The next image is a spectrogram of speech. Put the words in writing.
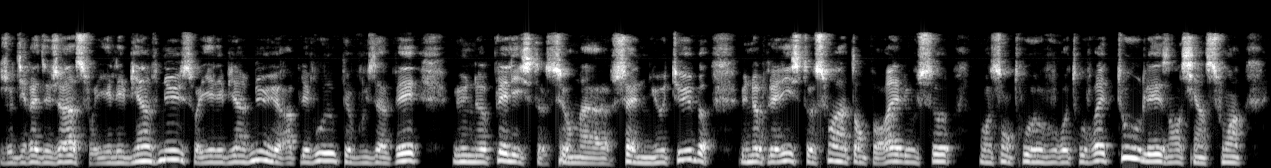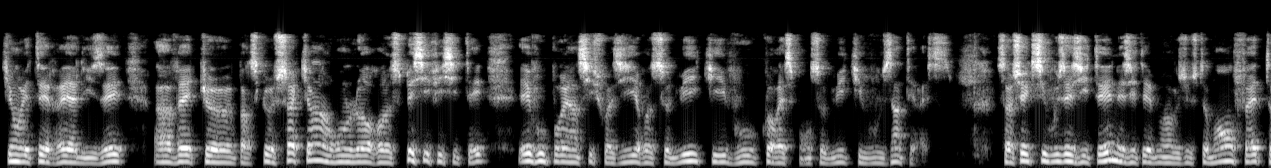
je dirais déjà soyez les bienvenus, soyez les bienvenus. Rappelez-vous que vous avez une playlist sur ma chaîne YouTube, une playlist soins intemporels où, vous retrouverez tous les anciens soins qui ont été réalisés avec euh, parce que chacun a leur spécificité et vous pourrez ainsi choisir celui qui vous correspond, celui qui vous intéresse. Sachez que si vous hésitez, n'hésitez pas justement fait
